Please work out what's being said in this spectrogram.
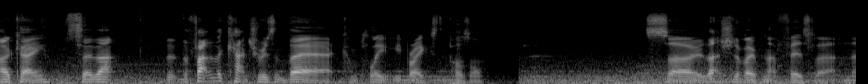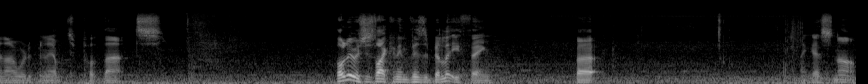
Okay, so that the, the fact that the catcher isn't there completely breaks the puzzle. So that should have opened that fizzler, and then I would have been able to put that. Thought it was just like an invisibility thing, but I guess not.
